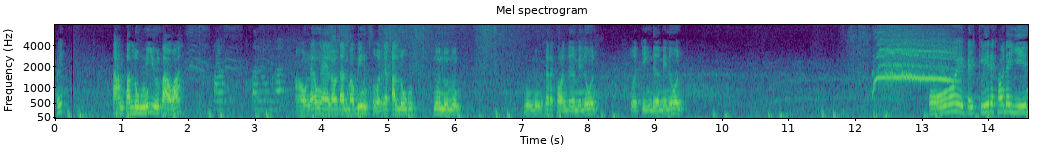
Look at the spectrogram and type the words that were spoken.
เฮ้ย ตามตาลุงนี้อยู่หรือเปล่าวะ ตามตาลุงครับ เอาแล้วไงเราดันมาวิ่งสวนกับตาลุงนู่นนู่นนู่นนู่นนู่นฆาตกรเดินไปนู่น ตัวจริงเดินไปนู่น โอ้ยไปกรี๊ดให้เขาได้ยิน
